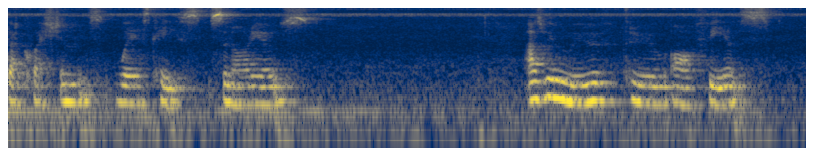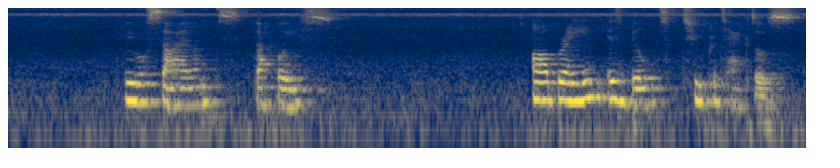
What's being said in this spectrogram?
that questions worst case scenarios. As we move through our fears, we will silence that voice. Our brain is built to protect us.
